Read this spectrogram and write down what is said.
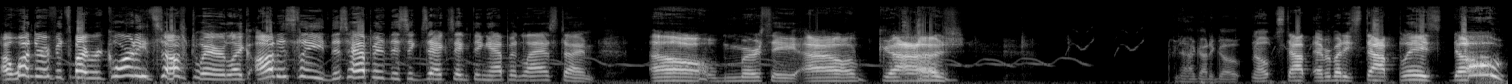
I wonder if it's my recording software. Like, honestly, this happened, this exact same thing happened last time. Oh, mercy. Oh, gosh. I gotta go. No, stop. Everybody stop, please. No!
